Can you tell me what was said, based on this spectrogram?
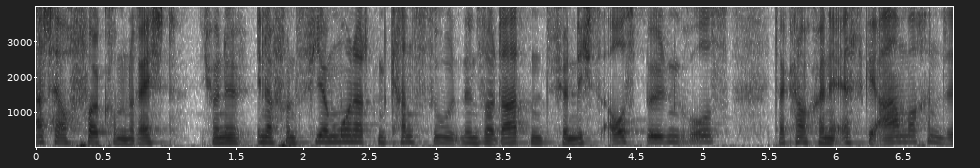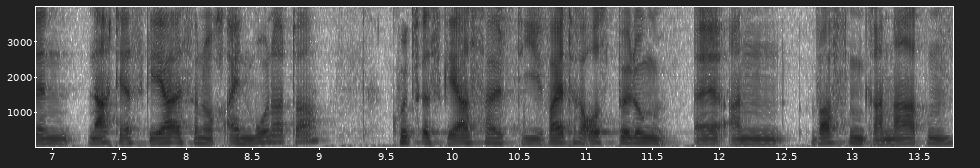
da hat er auch vollkommen recht. Ich meine, innerhalb von vier Monaten kannst du einen Soldaten für nichts ausbilden groß. Da kann auch keine SGA machen, denn nach der SGA ist er noch ein Monat da. Kurz SGA ist halt die weitere Ausbildung äh, an Waffen, Granaten,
